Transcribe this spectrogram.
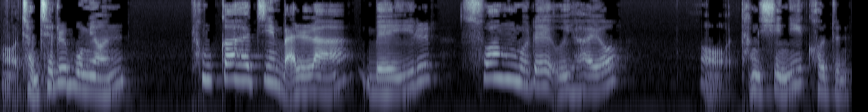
어, 전체를 보면 평가하지 말라 매일 수확물에 의하여 어, 당신이 거둔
